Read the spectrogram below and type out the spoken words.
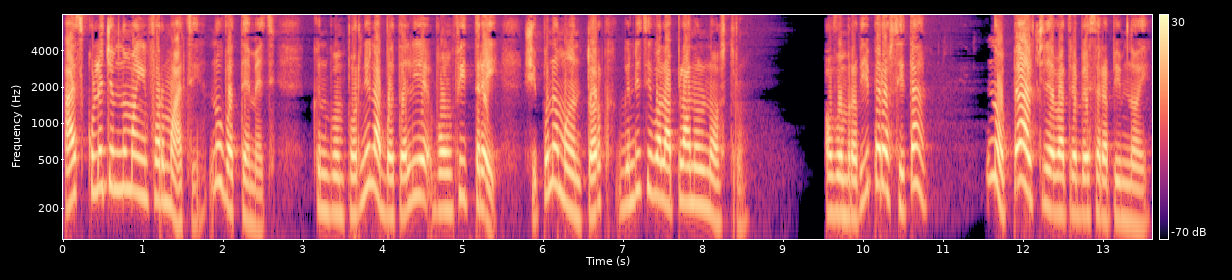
azi culegem numai informații, nu vă temeți. Când vom porni la bătălie, vom fi trei și până mă întorc, gândiți-vă la planul nostru. O vom răpi pe Rosita? Nu, pe altcineva trebuie să răpim noi.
